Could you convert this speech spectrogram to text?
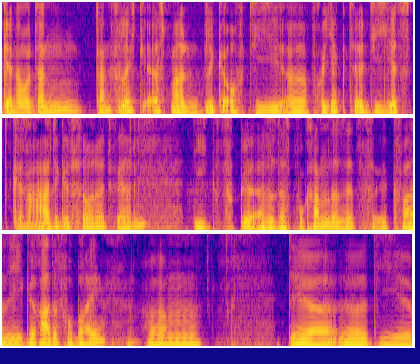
Genau, dann, dann vielleicht erstmal einen Blick auf die äh, Projekte, die jetzt gerade gefördert werden. Die, also das Programm, das ist jetzt quasi gerade vorbei. Ähm, der, äh, die,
